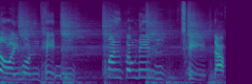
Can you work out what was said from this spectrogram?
รอยมนทิน มันต้องดิ้นฉีบดับ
